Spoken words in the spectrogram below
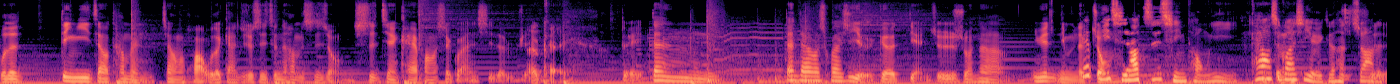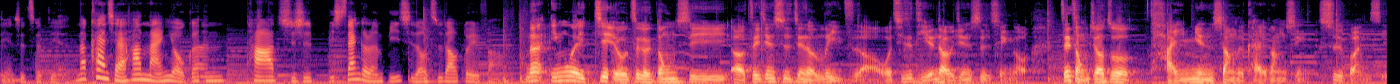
我的定义照他们这样的话，我的感觉就是真的他们是一种实践开放式关系的人，OK，对，但。但开放式关系有一个点，就是说，那因为你们的彼此要知情同意。开放式关系有一个很重要的点是这点。那看起来她男友跟她其实三个人彼此都知道对方。那因为借由这个东西，呃，这件事件的例子啊，我其实体验到一件事情哦，这种叫做台面上的开放性式关系。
